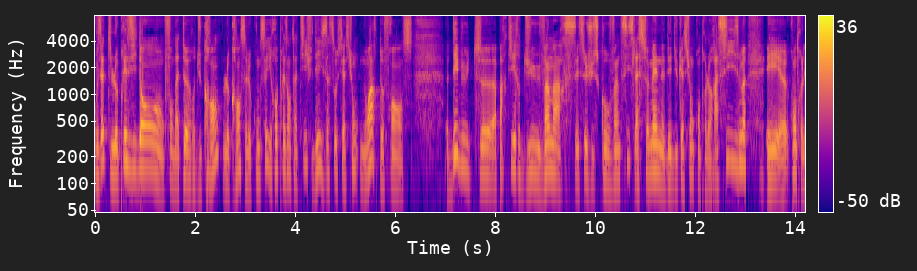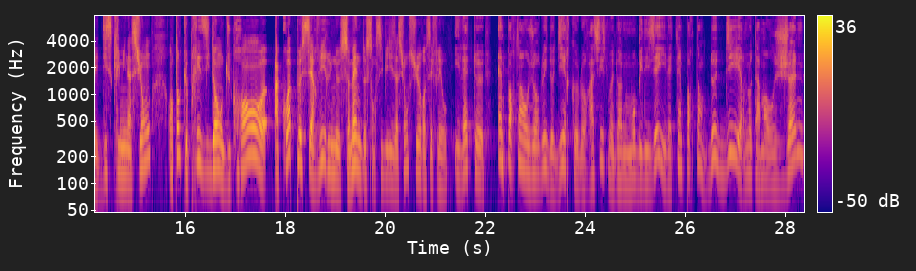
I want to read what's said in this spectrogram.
Vous êtes le président fondateur du CRAN. Le CRAN, c'est le Conseil représentatif des associations noires de France débute euh, à partir du 20 mars et ce jusqu'au 26 la semaine d'éducation contre le racisme et euh, contre les discriminations. En tant que président du CRAN, euh, à quoi peut servir une semaine de sensibilisation sur ces fléaux? Il est important aujourd'hui de dire que le racisme doit nous mobiliser. Il est important de dire, notamment aux jeunes,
